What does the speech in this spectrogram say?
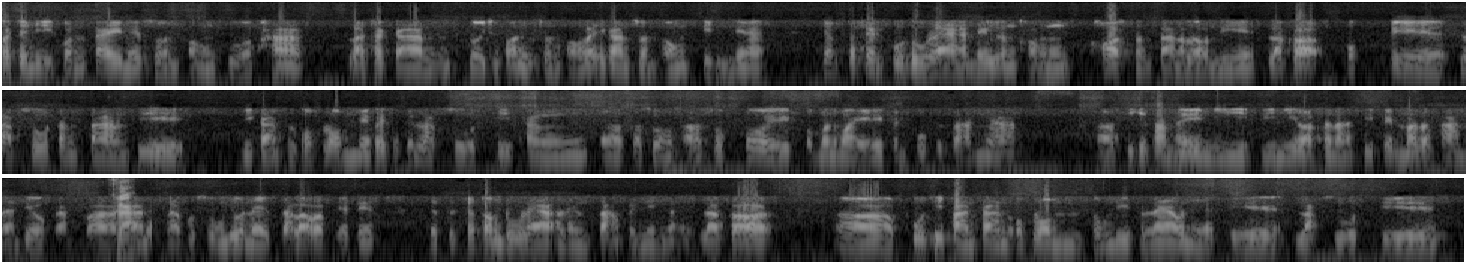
ก็จะมีกลไกในส่วนของตัวภาคราชการ โดยเฉพาะในส่วนของราชการส่วนท้องถิ่นเนี่ยจะจะเป็นผู้ดูแลในเรื่องของคอร์สต่างๆ เหล่านี้ แล้วก็ปกปีหลักสูตรต่างๆ ที่มีการฝึกอบรมเนี่ยก็จะเป็นหลักสูตรที่ทางเอ่อกระทรวงสาธารณสุข โดยกรมอนามัยนี่เป็นผู้ประสานงานเอ่อที่จะทำให้มีมีมีลักษณะที่เป็นมาตรฐานอันเดียวกัน ว่าครับการดูแลผู้สูงอายุในแต่ละประเภทเนี้จะจะจะต้องดูแลอะไรต่างๆเป็นยังไง แล้วก็เอ่อผู้ที่ผ่านการอบรมตรงนี้ไปแล้วเนี่ยเอ่อหลักสูตรที่เอ่อ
